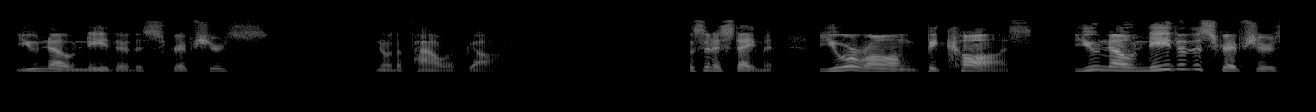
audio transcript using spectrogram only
you know neither the Scriptures nor the power of God. Listen to his statement. You are wrong because you know neither the Scriptures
